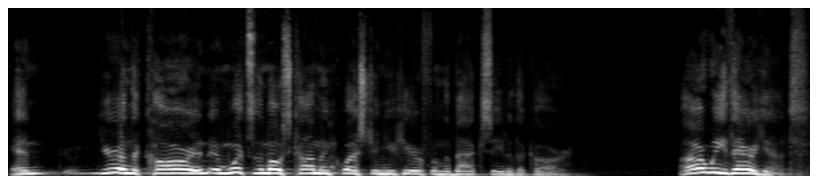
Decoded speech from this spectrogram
and you're in the car, and, and what's the most common question you hear from the back seat of the car? Are we there yet?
